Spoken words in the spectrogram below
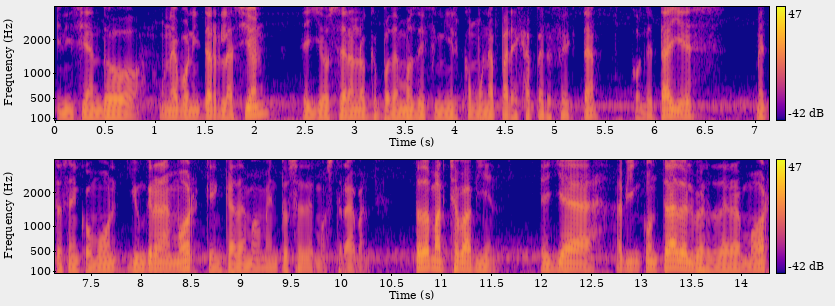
Iniciando una bonita relación, ellos eran lo que podemos definir como una pareja perfecta, con detalles, metas en común y un gran amor que en cada momento se demostraban. Todo marchaba bien. Ella había encontrado el verdadero amor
